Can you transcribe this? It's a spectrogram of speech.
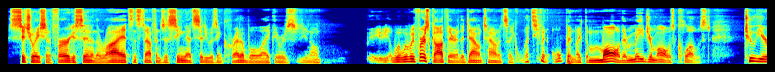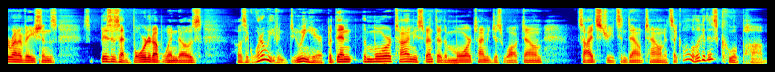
situation in Ferguson and the riots and stuff, and just seeing that city was incredible. Like, there was, you know, when we first got there in the downtown, it's like, what's even open? Like the mall, their major mall was closed. Two year renovations. Business had boarded up windows. I was like, what are we even doing here? But then the more time you spent there, the more time you just walk down side streets in downtown. It's like, oh, look at this cool pub,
